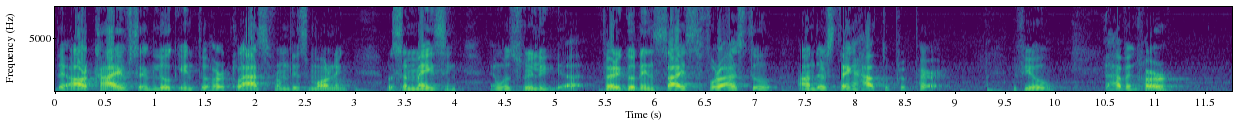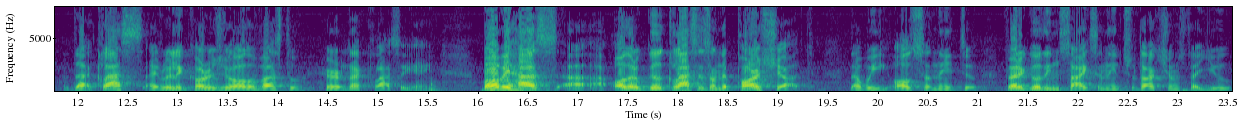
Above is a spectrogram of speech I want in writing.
the archives and look into her class from this morning. It was amazing. It was really uh, very good insights for us to understand how to prepare. If you haven't heard that class, I really encourage you, all of us, to hear that class again. Bobby has uh, other good classes on the Parshat that we also need to, very good insights and introductions that you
